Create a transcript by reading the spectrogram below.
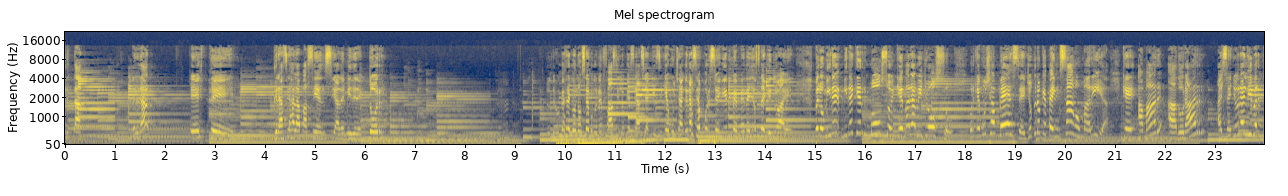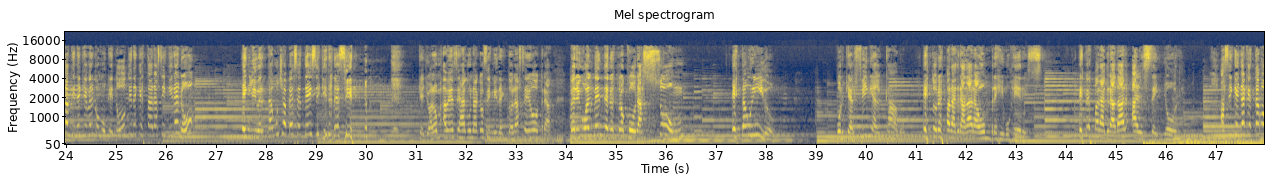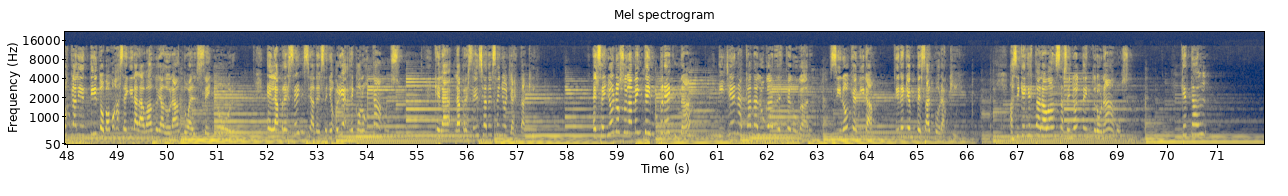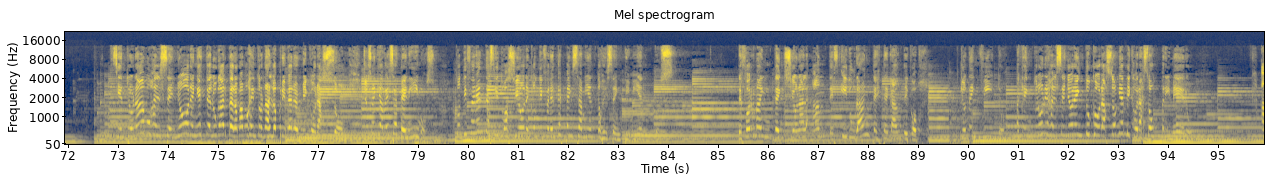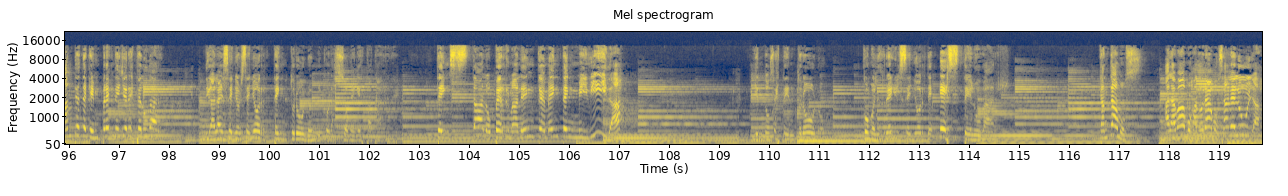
Libertad. ¿Verdad? Este, gracias a la paciencia de mi director. Lo tengo que reconocer porque no es fácil lo que se hace aquí. Así que muchas gracias por seguirme en vez de yo seguirlo a él. Pero mire, mire qué hermoso y qué maravilloso. Porque muchas veces yo creo que pensamos, María, que amar, adorar al Señor en libertad tiene que ver como que todo tiene que estar así. Mire, no. En libertad muchas veces Daisy quiere decir que yo a, veces hago una cosa y mi director hace otra. Pero igualmente nuestro corazón está unido. Porque al fin y al cabo, esto no es para agradar a hombres y mujeres. Esto es para agradar al Señor. Así que ya que estamos calientitos, vamos a seguir alabando y adorando al Señor. En la presencia del Señor. Reconozcamos que la, la presencia del Señor ya está aquí. El Señor no solamente impregna y llena cada lugar de este lugar, sino que mira, tiene que empezar por aquí. Así que en esta alabanza, Señor, te entronamos. ¿Qué tal si entronamos al Señor en este lugar, pero vamos a entronarlo primero en mi corazón? Yo sé que a veces venimos con diferentes situaciones, con diferentes pensamientos y sentimientos. De forma intencional antes y durante este cántico, yo te invito a que entrones al Señor en tu corazón y en mi corazón primero. Antes de que impregne y este lugar, dígale al Señor, Señor, te entrono en mi corazón en esta tarde. Te instalo permanentemente en mi vida. Y entonces te entrono como el Rey y el Señor de este lugar. Cantamos, alabamos, adoramos, aleluya.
